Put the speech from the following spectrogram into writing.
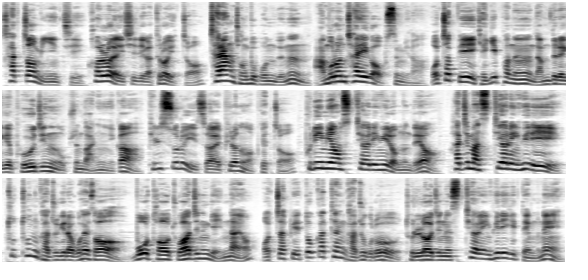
4.2인치 컬러 LCD가 들어있죠. 차량 정보 데는 아무런 차이가 없습니다. 어차피 계기판은 남들에게 보여지는 옵션 도 아니니까 필수로 있어야 할 필요는 없겠죠. 프리미엄 스티어링 휠 없는데요. 하지만 스티어링 휠이 투톤 가죽이라고 해서 뭐 더 좋아지는 게 있나요? 어차피 똑같은 가죽으로 둘러지는 스티어링 휠이기 때문에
